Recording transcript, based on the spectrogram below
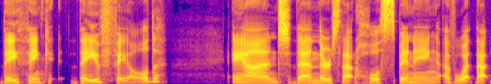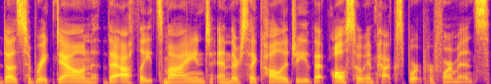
They think they've failed and then there's that whole spinning of what that does to break down the athlete's mind and their psychology that also impacts sport performance.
